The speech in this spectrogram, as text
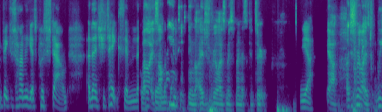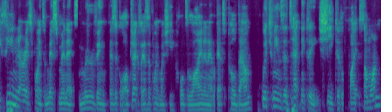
Victor Timely gets pushed down, and then she takes him. The way, something interesting that I just realized Miss Minutes could do. Yeah. Yeah, I just realized we see in various points Miss Minutes moving physical objects. Like there's a point where she holds a line and it gets pulled down, which means that technically she could fight someone,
